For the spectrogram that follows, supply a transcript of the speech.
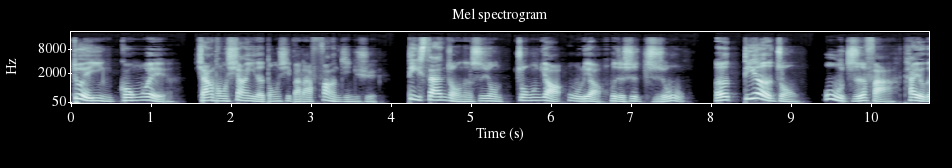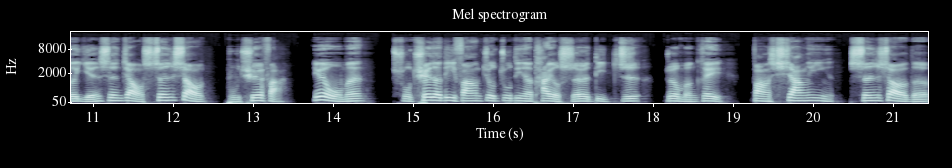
对应宫位相同象意的东西把它放进去。第三种呢是用中药、物料或者是植物，而第二种物质法它有个延伸叫生肖补缺法，因为我们所缺的地方就注定了它有十二地支，所以我们可以放相应生肖的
